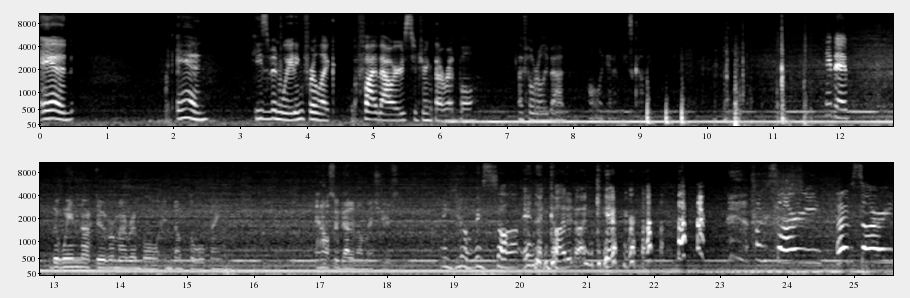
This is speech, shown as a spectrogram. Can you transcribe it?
and, and he's been waiting for like five hours to drink that Red Bull. I feel really bad. Oh, look at him, he's coming. Babe. The wind knocked over my Red Bull and dumped the whole thing. And also got it on my shoes. I know, I saw and I got it on camera. I'm sorry. I'm sorry.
